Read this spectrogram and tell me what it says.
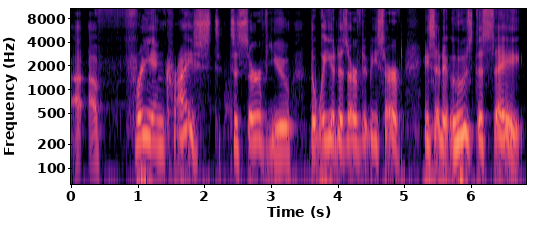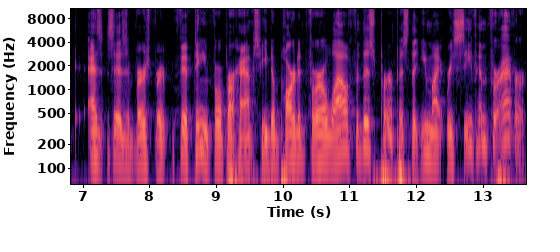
a, a free in christ to serve you the way you deserve to be served. He said who's to say as it says in verse 15 for perhaps he departed for a while for this purpose that you might receive him forever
